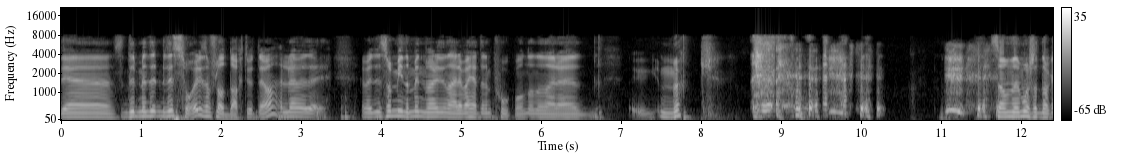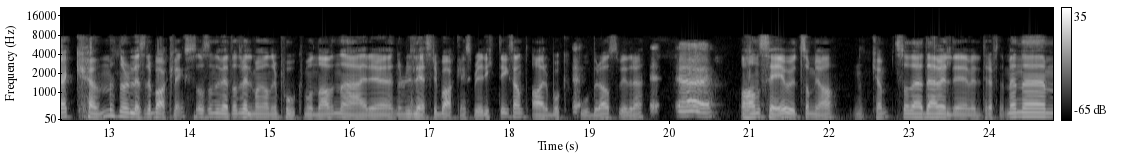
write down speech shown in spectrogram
Det, det, men det, det så jo liksom flåddaktig ut, det òg. Eller Det så minner meg om den der, Hva heter den Pokémon? Den derre uh, Møkk. Som morsomt nok er cum når du leser det baklengs. Og som du vet at veldig mange andre Pokémon-navn er eh, Når du leser de baklengs, blir det riktig. ikke sant? Arbok, Kobra osv. ja, ja. Og han ser jo ut som ja, cum, så det, det er veldig veldig treffende. Men um,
